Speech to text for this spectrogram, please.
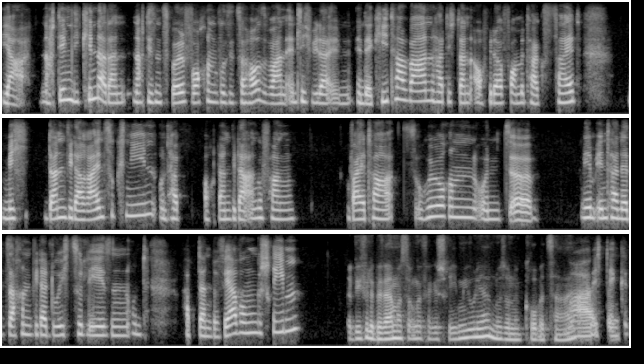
ja, nachdem die Kinder dann nach diesen zwölf Wochen, wo sie zu Hause waren, endlich wieder in, in der Kita waren, hatte ich dann auch wieder Vormittagszeit, mich dann wieder reinzuknien und habe auch dann wieder angefangen, weiter zu hören und äh, mir im Internet Sachen wieder durchzulesen und habe dann Bewerbungen geschrieben. Wie viele Bewerbungen hast du ungefähr geschrieben, Julia? Nur so eine grobe Zahl? Ja, ich denke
